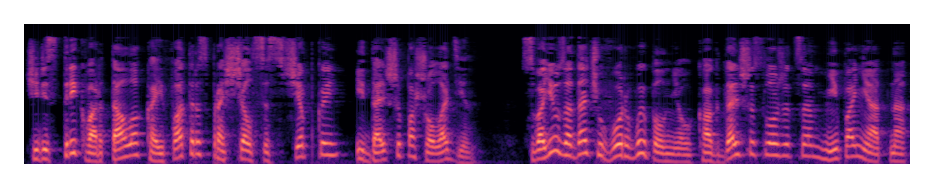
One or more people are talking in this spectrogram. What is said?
Через три квартала Кайфат распрощался с Щепкой и дальше пошел один. Свою задачу вор выполнил, как дальше сложится, непонятно,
